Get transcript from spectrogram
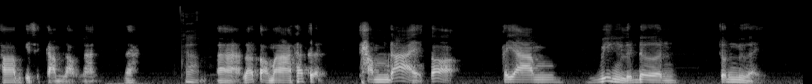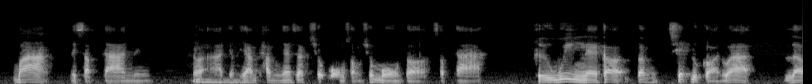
ทำกิจกรรมเหล่านั้นนะครับอ่าแล้วต่อมาถ้าเกิดทำได้ก็พยายามวิ่งหรือเดินจนเหนื่อย บ้างในสัปดาห์หนึ่งก็อาจจะพยายามทำกันสักชั่วโมงสองชั่วโมงต่อสัปดาห์ คือวิ่งเนี่ยก็ต้องเช็คดูก่อนว่า เรา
